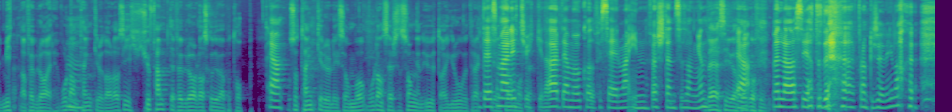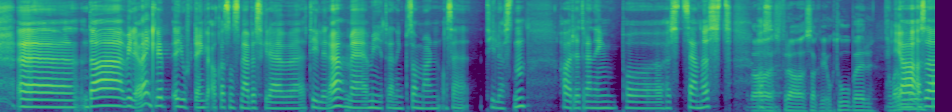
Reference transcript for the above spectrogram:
i midten av februar. Hvordan Mm. tenker du da? La oss si 25. februar, da skal du være på topp. Ja. Og så tenker du liksom hvordan ser sesongen ut da i grove trekk? Det som er litt tricky der, det er at jeg må kvalifisere meg inn først den sesongen. Det sier vi at Ja. det går fint. Men la oss si at det er plankekjøring, da. Eh, da ville jeg jo egentlig gjort det egentlig akkurat sånn som jeg beskrev eh, tidligere, med mye trening på sommeren og tidlig høsten. Hardere trening på høst, senhøst. Da fra snakker vi oktober, november? Ja, altså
